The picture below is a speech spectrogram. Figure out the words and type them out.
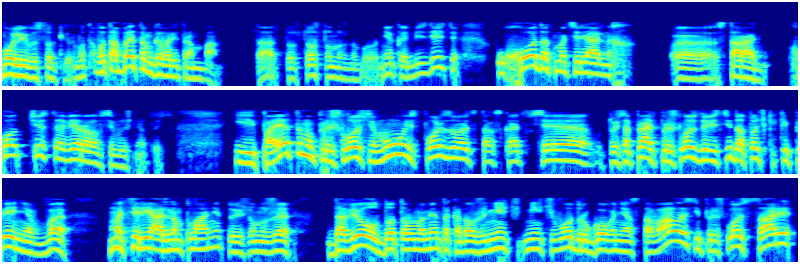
более высокий уровень. Вот, вот об этом говорит Рамбан. Да, то, то, что нужно было. Некое бездействие, уход от материальных э, стараний. Ход, чистая вера во Всевышнего. То есть, и поэтому пришлось ему использовать, так сказать, все... То есть опять пришлось довести до точки кипения в материальном плане. То есть он уже довел до того момента, когда уже не, ничего другого не оставалось. И пришлось Саре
